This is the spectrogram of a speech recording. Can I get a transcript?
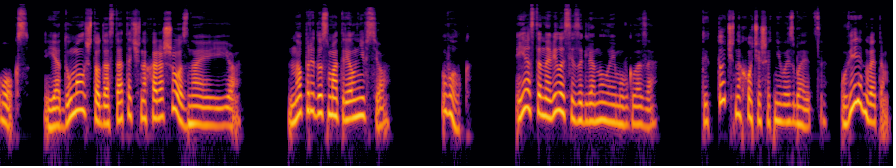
«Окс, я думал, что достаточно хорошо знаю ее, но предусмотрел не все». «Волк». Я остановилась и заглянула ему в глаза. «Ты точно хочешь от него избавиться? Уверен в этом?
